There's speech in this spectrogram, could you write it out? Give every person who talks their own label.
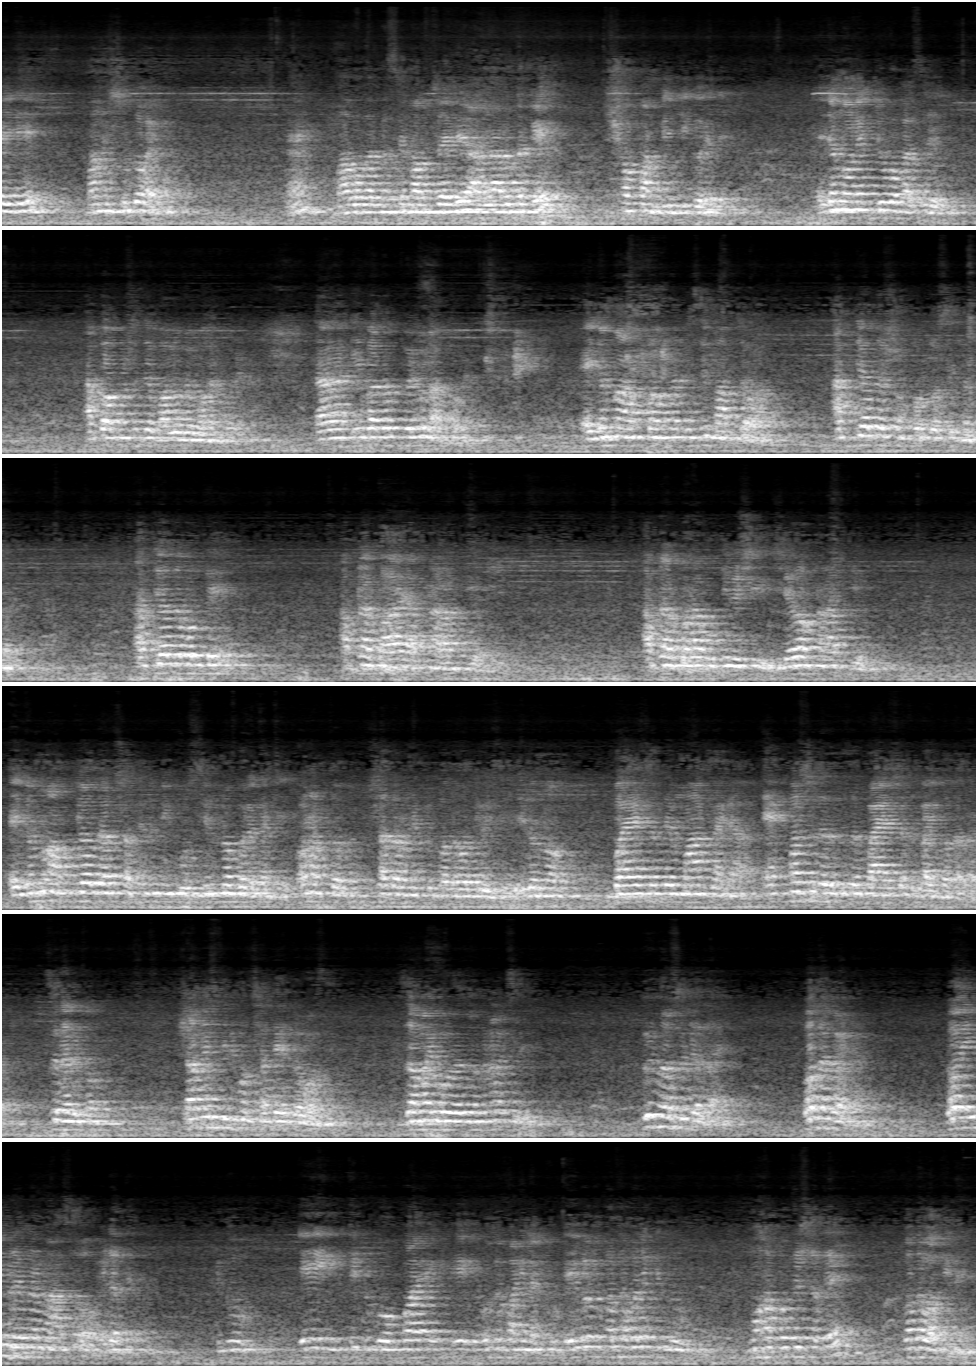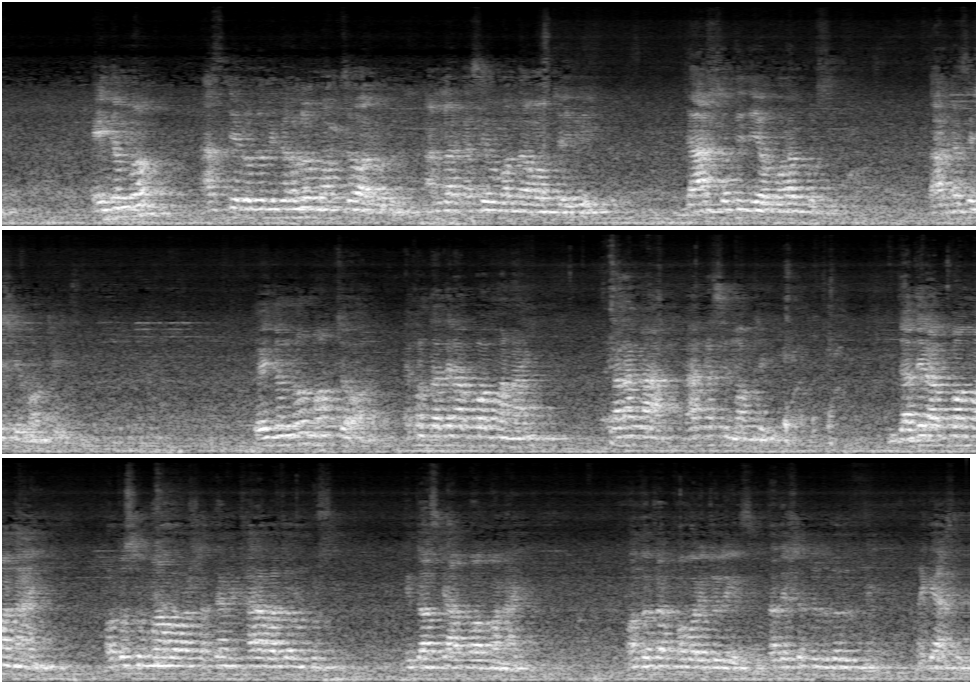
Speaker 1: চাইলে মানুষ ছোট হয় হ্যাঁ? মা বাবার কাছে মাপ চাইলে আল্লাহ আরও তাকে সম্মান বৃদ্ধি করে দেয়। এই জন্য অনেক যুবক আছে আপনার সাথে ভালো ব্যবহার করে না। তারা ইবাদত করেও লাভ এই জন্য আপনার কাছে মাপ চাওয়া, আত্মীয়তার সম্পর্ক করে। আত্মীয়তা বলতে আপনার ভাই, আপনার আত্মীয়। আপনার পড়া প্রতিবেশী, সেও আপনার আত্মীয়। এই জন্য আত্মীয়তার সাথে যদি ছিন্ন করে থাকে, অনর্থক সাধারণ একটু কথাবার্তা হয়েছে এই জন্য ভাইয়ের সাথে মা চায় না, এক মাস সাথে ভাইয়ের সাথে ভাই কথা হয় সেটা এরকম স্বামী স্ত্রীর সাথে এরকম আছে, জামাই বউ যখন আছে, দুই মাস হয়ে যায়, কথা কয় না। কয়, এই প্রেমের মা আসো এটা দেন কিন্তু এই যেটুকু পায় ওকে পানি লাগবে, এইভাবে কথা বলে কিন্তু মহাপতের সাথে কথাবার্তি নেই এই জন্য আজকে রজনীটা হলো মঞ্চ রজনী আল্লাহর কাছেও বান্দা মন চাইবে, যার সাথে যে অপরাধ করছে, তার কাছে সে তো এই জন্য চাওয়া এখন তাদের আব্বা আম্মা নাই, তারা কার কাছে চাইবে? যাদের আব্বা আম্মা নাই, অথচ মা বাবার সাথে আমি খারাপ আচরণ করছি, কিন্তু আজকে আব্বা আম্মা নাই, অন্ধকার খবরে চলে গেছে, তাদের সাথে যোগাযোগ নেই, নাকি আছে?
